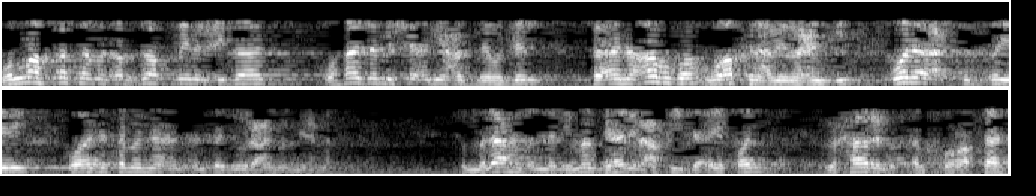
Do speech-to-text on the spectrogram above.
والله قسم الأرزاق بين العباد وهذا من شأني عز وجل. فأنا أرضى وأقنع بما عندي ولا أحسد غيري وأتمنى أن تزول عني النعمة ثم لاحظ أن الإيمان بهذه العقيدة أيضا يحارب الخرافات.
